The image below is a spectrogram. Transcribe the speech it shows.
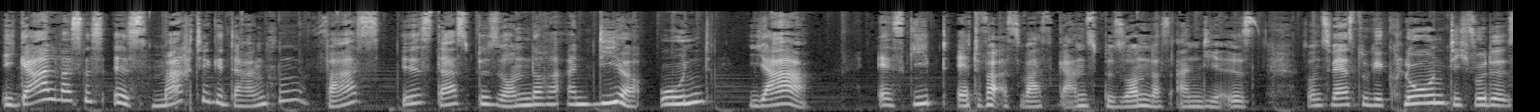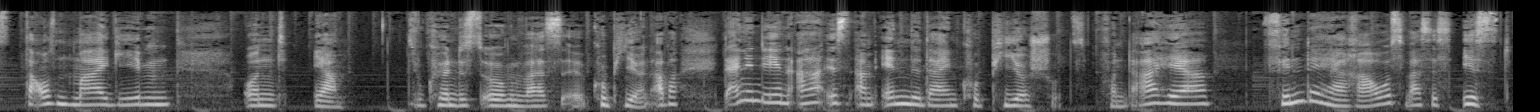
Egal was es ist, mach dir Gedanken, was ist das Besondere an dir? Und ja, es gibt etwas, was ganz besonders an dir ist. Sonst wärst du geklont, dich würde es tausendmal geben und ja, du könntest irgendwas äh, kopieren. Aber deine DNA ist am Ende dein Kopierschutz. Von daher finde heraus, was es ist.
